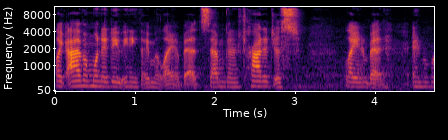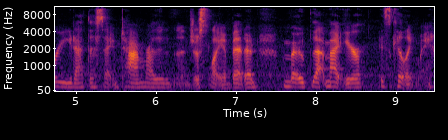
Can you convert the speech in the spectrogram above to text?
like, I haven't wanted to do anything but lay in bed. So I'm going to try to just lay in bed and read at the same time rather than just lay in bed and mope that my ear is killing me.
